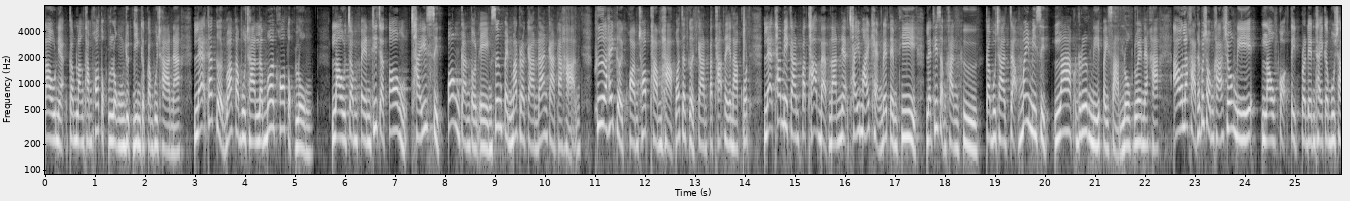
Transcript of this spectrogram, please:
เราเนี่ยกำลังทำข้อตกลงหยุดยิงกับกัมพูชานะ และถ้าเกิดว่ากัมพูชาละเมิดข้อตกลง เราจำเป็นที่จะต้องใช้สิทธิ์ป้องกันตนเอง ซึ่งเป็นมาตรการด้านการทหาร เพื่อให้เกิดความชอบธรรมหากว่าจะเกิดการปะทะในอนาคต และถ้ามีการปะทะแบบนั้นเนี่ยใช้ไม้แข็งได้เต็มที่ และที่สำคัญคือกัมพูชาจะไม่มีสิทธิ์ลากเรื่องนี้ไปศาลโลกด้วยนะคะ เอาละค่ะท่านผู้ชมคะช่วงนี้เราเกาะติดประเด็นไทยกัมพูชา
